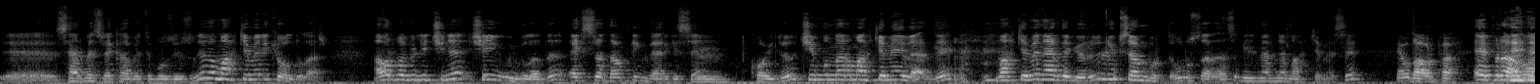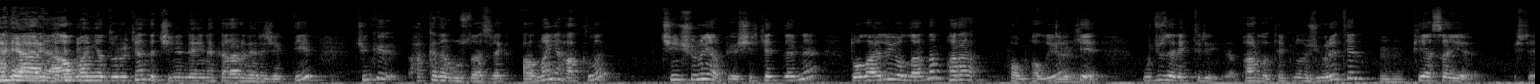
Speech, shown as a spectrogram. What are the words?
Ee, serbest rekabeti bozuyorsun diye ve mahkemelik oldular. Avrupa Birliği Çin'e şey uyguladı. Ekstra dumping vergisi Hmm. Koydu. Çin bunları mahkemeye verdi. Mahkeme nerede görüldü? Lüksemburg'da. Uluslararası bilmem ne mahkemesi. E o da Avrupa. E bravo. Yani Almanya dururken de Çin'in lehine karar verecek değil. Çünkü hakikaten uluslararası Almanya haklı. Çin şunu yapıyor. Şirketlerine dolaylı yollardan para pompalıyor Evet. ki ucuz elektrik pardon teknoloji üretin, Hı hı. piyasayı işte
